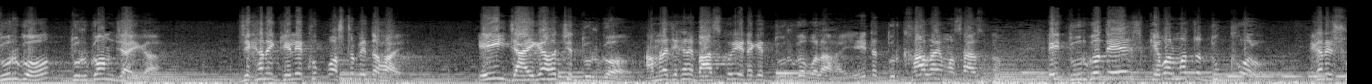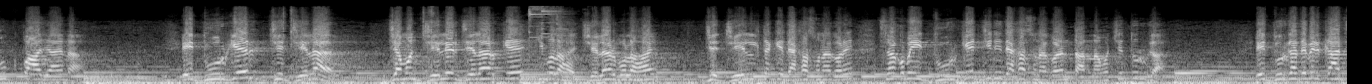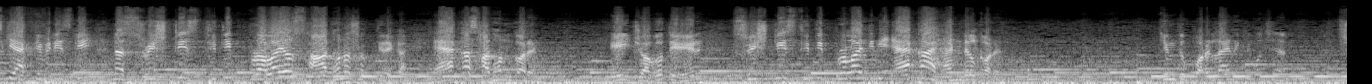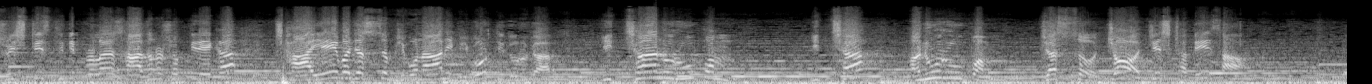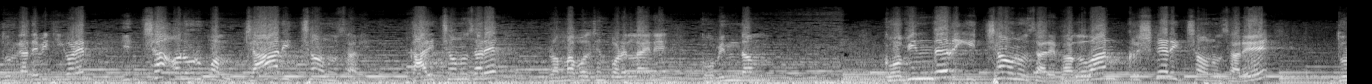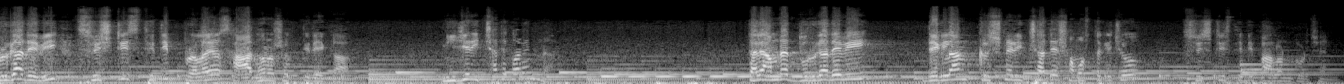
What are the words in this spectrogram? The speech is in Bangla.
দুর্গ দুর্গম জায়গা, যেখানে গেলে খুব কষ্ট পেতে হয়। এই জায়গা হচ্ছে দুর্গ। আমরা যেখানে বাস করি, এটাকে দুর্গ বলা হয়। এটা দুর্খালয় মশাসনম। এই দুর্গতে কেবলমাত্র দুঃখ এখানে সুখ পাওয়া যায় না। এই দুর্গের যে জেলার যেমন জেলের জেলারকে কি বলা হয়? জেলার বলা হয়। যে জেলটাকে দেখাশোনা করে, সেরকম এই দুর্গের যিনি দেখাশোনা করেন, তার নাম হচ্ছে দুর্গা। এই দুর্গা দেবীর কাজ কি? অ্যাক্টিভিটিস কি? না, সৃষ্টি, স্থিতি, প্রলয় ও সাধন শক্তি রেখা। একা সাধন করেন। এই জগতের সৃষ্টি, স্থিতি, প্রলয় তিনি একা হ্যান্ডেল করেন। কিন্তু পরের লাইনে কি বলছেন? সৃষ্টি, স্থিতি, প্রলয়, সাধন শক্তির একা ছায়ে বজস্ব ভিবনানি বিবর্তি, দুর্গা। ইচ্ছানুরূপম। ইচ্ছা অনুরূপম। যস্য, চ চেষ্টাতে সা দুর্গা দেবী কি করেন? ইচ্ছা অনুরূপম, যার ইচ্ছা অনুসারে। কার ইচ্ছা অনুসারে? ব্রহ্মা বলছেন পরের লাইনে, গোবিন্দম। গোবিন্দের ইচ্ছা অনুসারে, ভগবান কৃষ্ণের ইচ্ছা অনুসারে দুর্গা দেবী সৃষ্টি স্থিতি প্রলয় সাধন শক্তি রেখা নিজের ইচ্ছাতে করেন না। তাহলে আমরা দুর্গা দেবী দেখলাম কৃষ্ণের ইচ্ছাতে সমস্ত কিছু সৃষ্টি স্থিতি পালন করছেন।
